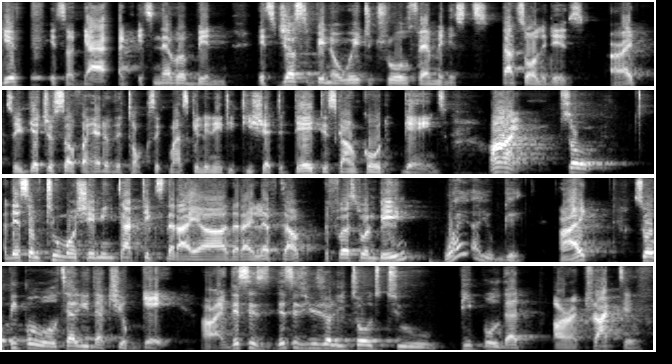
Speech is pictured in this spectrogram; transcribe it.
if it's a gag. It's never been, it's just been a way to troll feminists. That's all it is. All right. So you get yourself ahead of the toxic masculinity t-shirt today, discount code gains. All right. So there's some two more shaming tactics that I uh that I left out. The first one being why are you gay? All right. So people will tell you that you're gay. All right. This is this is usually told to people that are attractive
